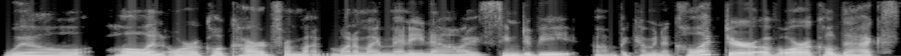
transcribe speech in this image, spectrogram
will pull an oracle card from one of my many now. I seem to be um, becoming a collector of oracle decks,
